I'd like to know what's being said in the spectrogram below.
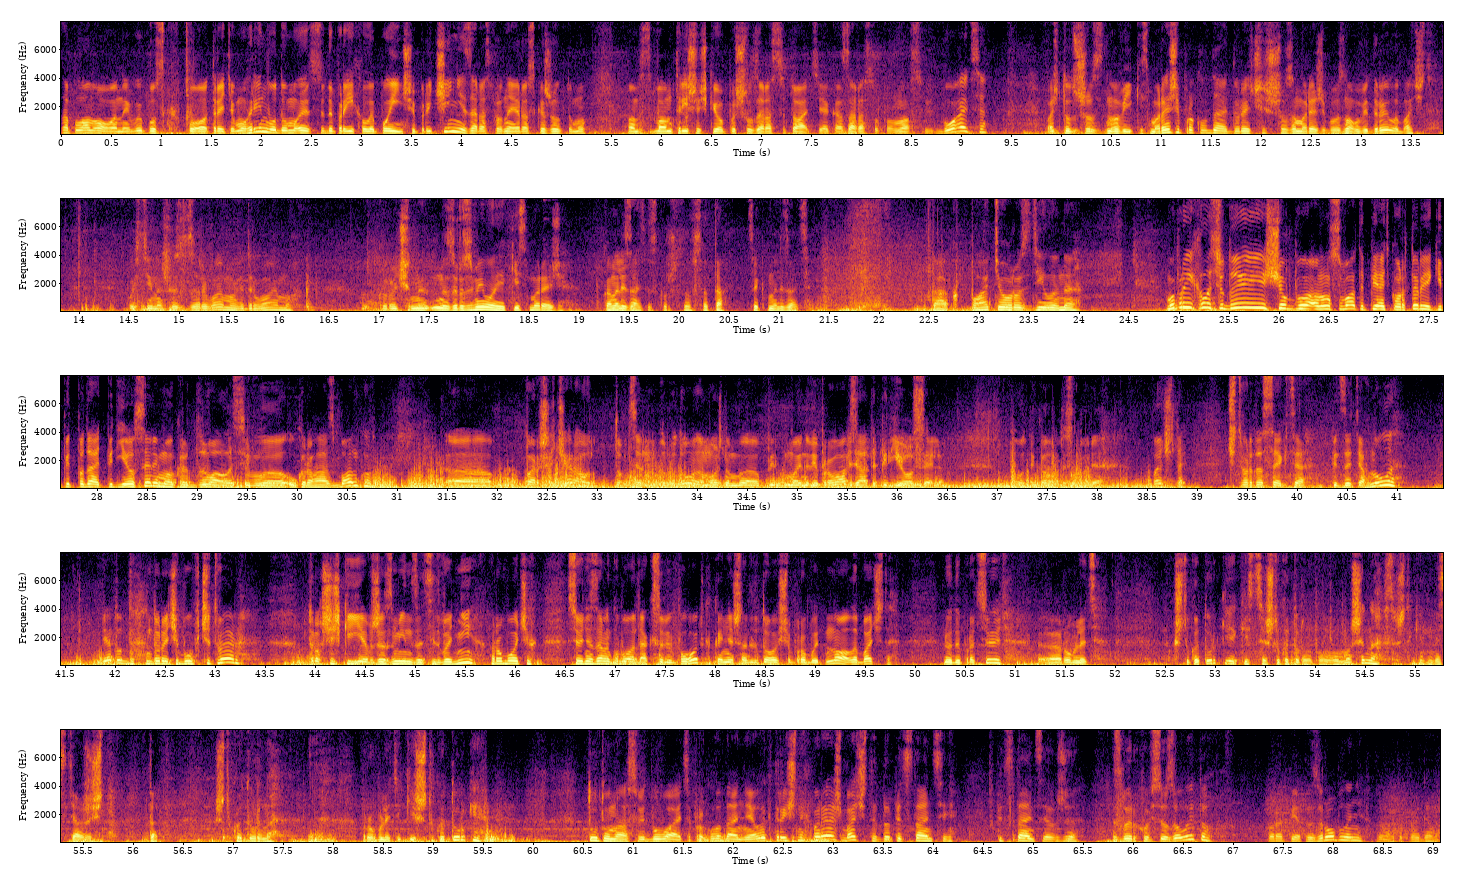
Запланований випуск по третьому Грінвуду. Ми сюди приїхали по іншій причині. Зараз про неї розкажу, тому вам, вам трішечки опишу зараз ситуацію, яка зараз от у нас відбувається. Бачите, тут що знову якісь мережі прокладають. До речі, що за мережі, бо знову відрили, бачите? Постійно щось зариваємо, відриваємо. Коротше, не, не якісь мережі. Каналізація, скоріше за все, так, це каналізація. Так, патіо розділене. Ми приїхали сюди, щоб анонсувати 5 квартир, які підпадають під ЄОСЕЛі. Ми акредитувалися в Укргазбанку. Е, перша черга, тобто це не добудовано, можна е, майнові права взяти під ЄОСЕЛю. Ну, от така от історія. Бачите, четверта секція підзатягнули. Я тут, до речі, був в четвер. Трошечки є вже змін за ці два дні робочих. Сьогодні зранку була так собі погодка, звісно, для того, щоб робити. Ну, але бачите, люди працюють, е, роблять штукатурки якісь. Це штукатурна, по-моєму, машина, все ж таки не стяжечна. Так, штукатурна. Роблять якісь штукатурки. Тут у нас відбувається прокладання електричних мереж, бачите, до підстанції. Підстанція вже зверху все залито, парапети зроблені. Давайте пройдемо.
